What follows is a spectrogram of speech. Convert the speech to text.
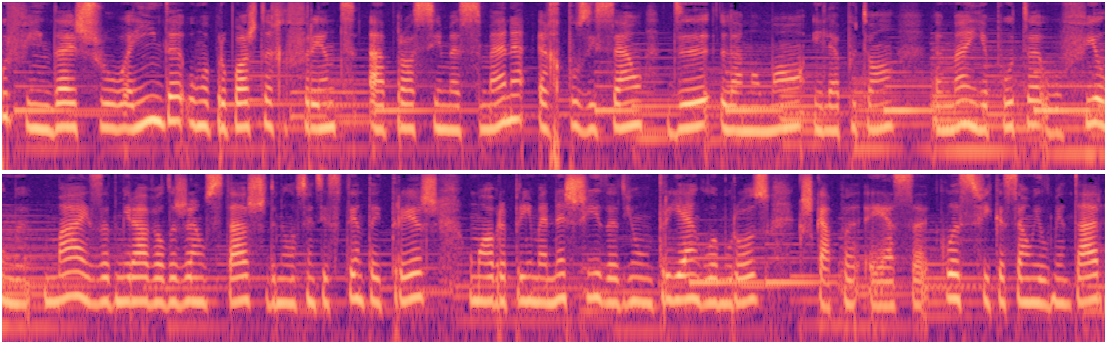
Por fim, deixo ainda uma proposta referente à próxima semana, a reposição de La Maman et la Putain, A Mãe e a Puta, o filme mais admirável de Jean Eustache, de 1973, uma obra-prima nascida de um triângulo amoroso que escapa a essa classificação elementar,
